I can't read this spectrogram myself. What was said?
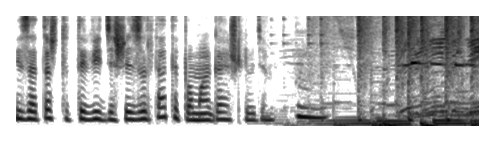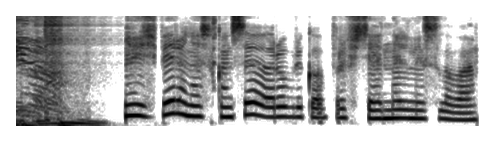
И за то, что ты видишь результаты, помогаешь людям. М. Теперь у нас в конце рубрика «Профессиональные слова»,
